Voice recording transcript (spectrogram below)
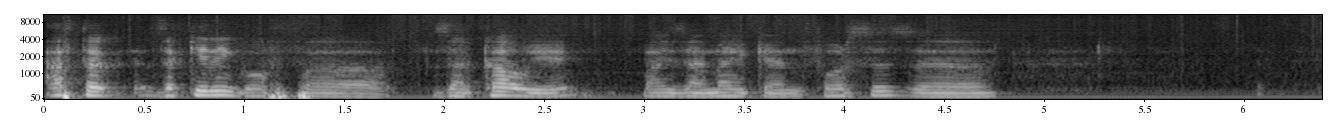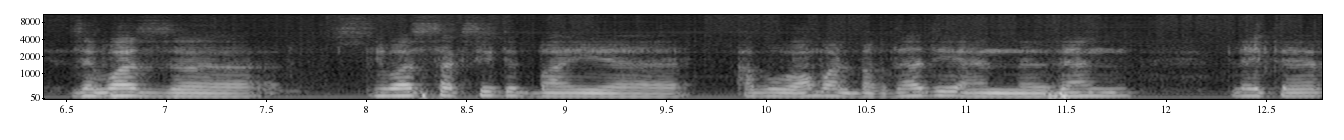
After the killing of Zarqawi by the American forces there was uh, he was succeeded by uh, Abu Umar al-Baghdadi and then later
